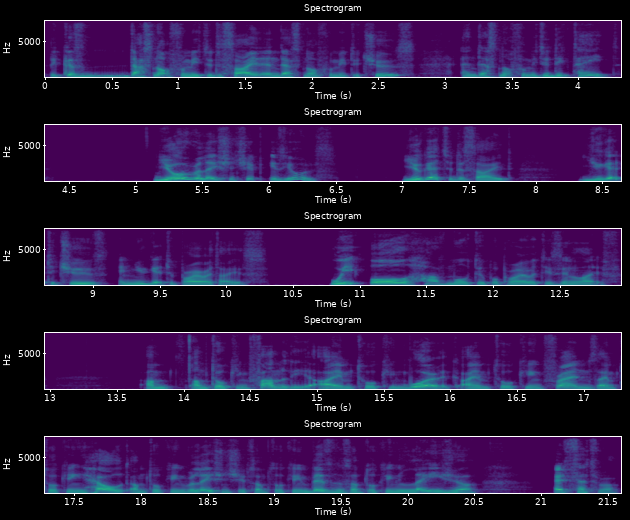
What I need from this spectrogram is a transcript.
because that's not for me to decide and that's not for me to choose and that's not for me to dictate. Your relationship is yours. You get to decide, you get to choose, and you get to prioritize. We all have multiple priorities in life. I'm, I'm talking family, I am talking work, I am talking friends, I'm talking health, I'm talking relationships, I'm talking business, I'm talking leisure, etc.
